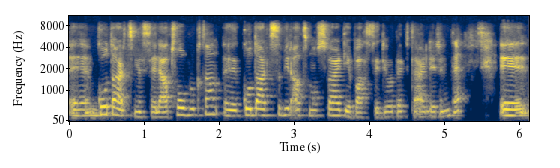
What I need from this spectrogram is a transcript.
E, Godard mesela Tobruk'tan e, Godard'sı bir atmosfer diye bahsediyor defterlerinde. E,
